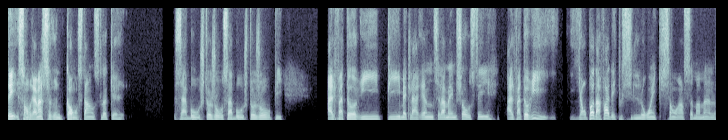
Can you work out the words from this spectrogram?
ils sont vraiment sur une constance là, que ça bouge toujours, ça bouge toujours. Puis AlphaTauri, puis McLaren, c'est la même chose. AlphaTauri, ils n'ont pas d'affaire d'être aussi loin qu'ils sont en ce moment. Là.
